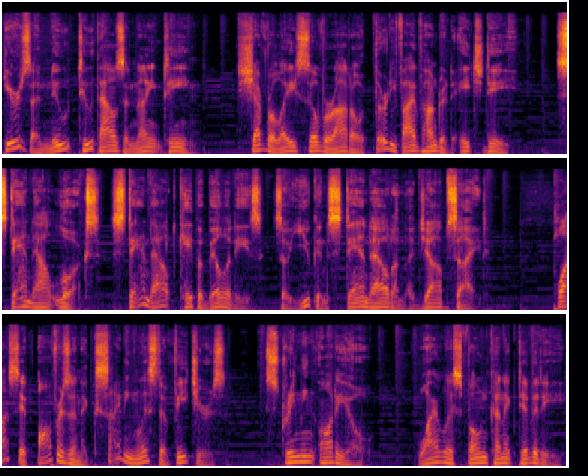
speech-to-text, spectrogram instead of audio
Here's a new 2019 Chevrolet Silverado 3500 HD. Standout looks, standout capabilities, so you can stand out on the job site. Plus, it offers an exciting list of features. Streaming audio, wireless phone connectivity,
